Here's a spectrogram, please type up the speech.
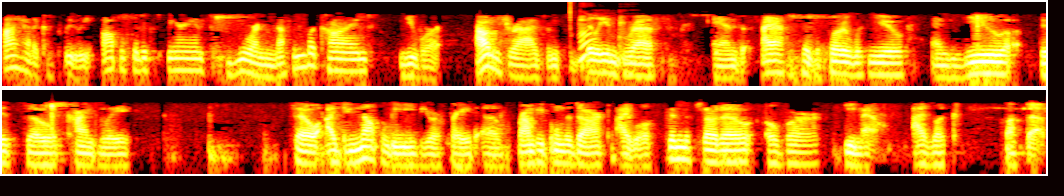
I had a completely opposite experience. You are nothing but kind. You were out of drags and civilian oh. dress, and I asked to take a photo with you, and you did so kindly. So I do not believe you're afraid of brown people in the dark. I will send the photo over email. I look fucked up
